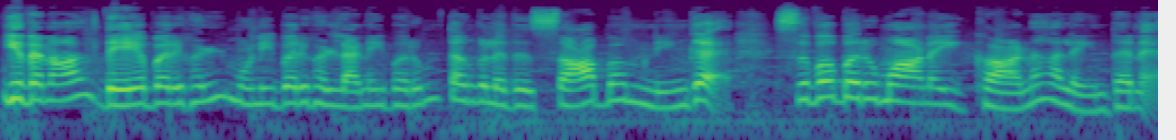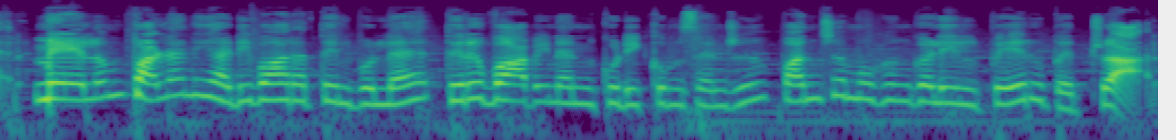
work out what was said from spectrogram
இதனால் தேவர்கள் முனிவர்கள் அனைவரும் தங்களது சாபம் நீங்க சிவபெருமானை காண அலைந்தனர். மேலும் பழனி அடிவாரத்தில் உள்ள திருவாவினன் குடிக்கும் சென்று பஞ்சமுகங்களில் பேறு பெற்றார்.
